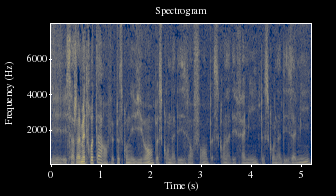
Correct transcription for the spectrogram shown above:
Et, et ça jamais trop tard, en fait, parce qu'on est vivant, parce qu'on a des enfants, parce qu'on a des familles, parce qu'on a des amis,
